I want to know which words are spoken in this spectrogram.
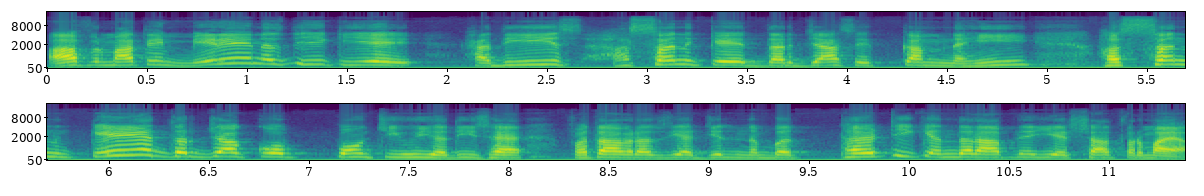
آپ فرماتے ہیں، میرے نزدیک یہ حدیث حسن کے درجہ سے کم نہیں، حسن کے درجہ کو پہنچی ہوئی حدیث ہے۔ فتح رضیہ جلد نمبر 30 کے اندر آپ نے یہ ارشاد فرمایا۔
